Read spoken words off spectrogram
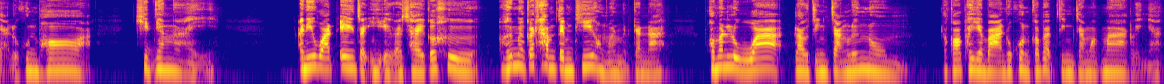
อะ หรือคุณพ่อคิดยังไง อันนี้วัดเองจากอีเอกชัยก็คือเฮ้ยมันก็ทำเต็มที่ของมันเหมือนกันนะ เพราะมันรู้ว่าเราจริงจังเรื่องนม แล้วก็พยาบาลทุกคนก็แบบจริงจังมากๆอะไรเงี้ย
